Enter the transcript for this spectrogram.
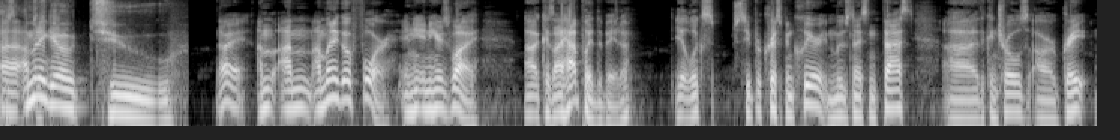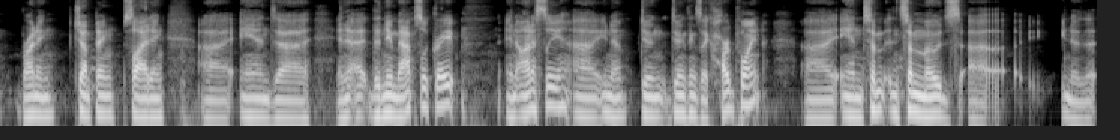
uh, I'm gonna go two. All right, I'm I'm I'm gonna go four, and and here's why, because I have played the beta. It looks super crisp and clear. It moves nice and fast. Uh, the controls are great, running, jumping, sliding, uh, and uh, and uh, the new maps look great. And honestly, uh, you know, doing doing things like hardpoint uh, and some in some modes, uh, you know, the,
